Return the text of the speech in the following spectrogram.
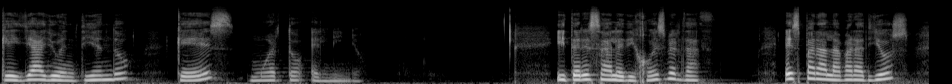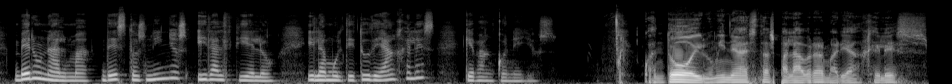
Que ya yo entiendo que es muerto el niño. Y Teresa le dijo, es verdad, es para alabar a Dios ver un alma de estos niños ir al cielo y la multitud de ángeles que van con ellos. ¿Cuánto ilumina estas palabras, María Ángeles,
